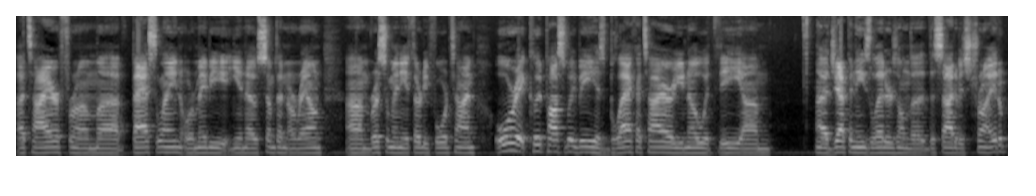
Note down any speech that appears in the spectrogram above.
attire from uh, Fastlane or maybe, you know, something around um, WrestleMania 34 time. Or it could possibly be his black attire, you know, with the... Um, uh, Japanese letters on the, the side of his trunk. It'll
